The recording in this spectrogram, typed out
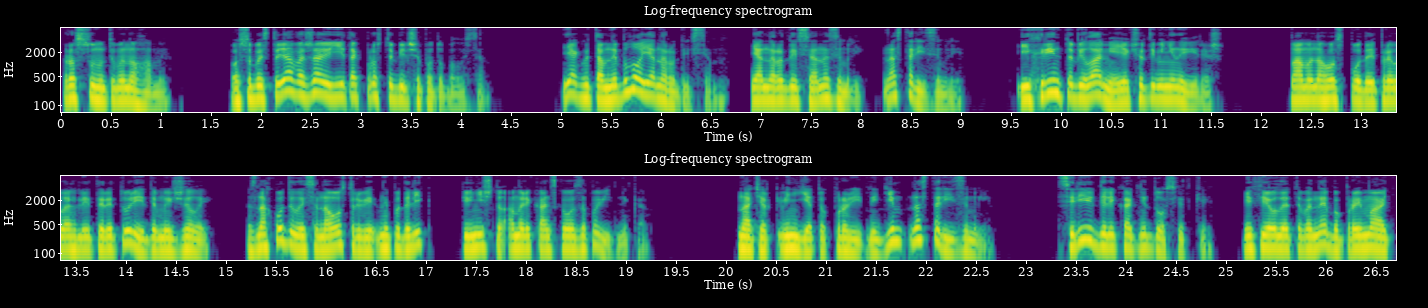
розсунутими ногами. Особисто я вважаю, їй так просто більше подобалося. Як би там не було, я народився. Я народився на землі, на старій землі. І хрін тобі ламія, якщо ти мені не віриш. Мамина господа і прилеглі території, де ми жили, знаходилися на острові неподалік північноамериканського заповідника. Начерк віньєток про рідний дім на старій землі. Сіріють делікатні досвідки, і фіолетове небо приймають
